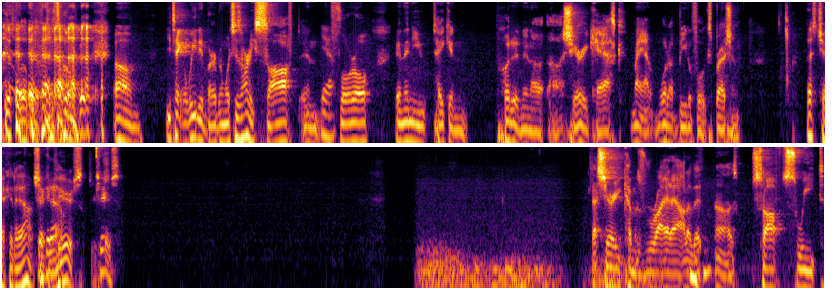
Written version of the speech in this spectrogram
just a little bit. Just a little bit. Um, you take a wheated bourbon, which is already soft and Yeah. floral, and then you take and put it in a, a sherry cask. Man, what a beautiful expression! Let's check it out. Check it out. Cheers. Cheers. That sherry comes right out of it, uh, soft, sweet.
